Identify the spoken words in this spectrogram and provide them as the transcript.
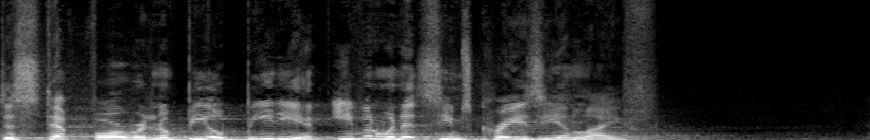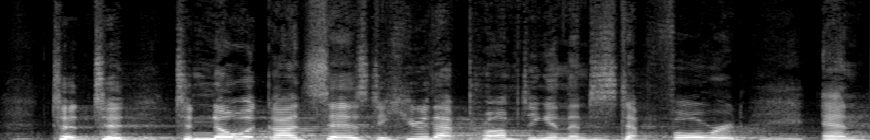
to step forward and be obedient, even when it seems crazy in life. To, to, to know what God says, to hear that prompting, and then to step forward and,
